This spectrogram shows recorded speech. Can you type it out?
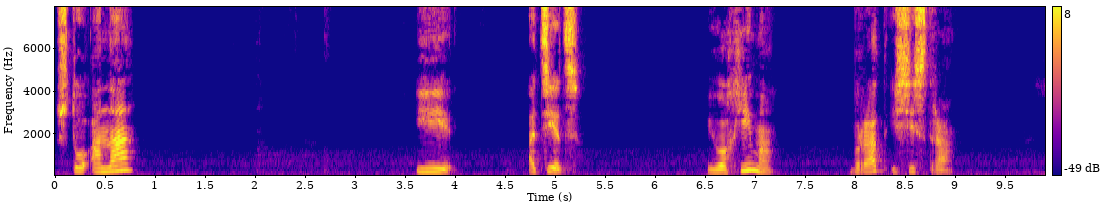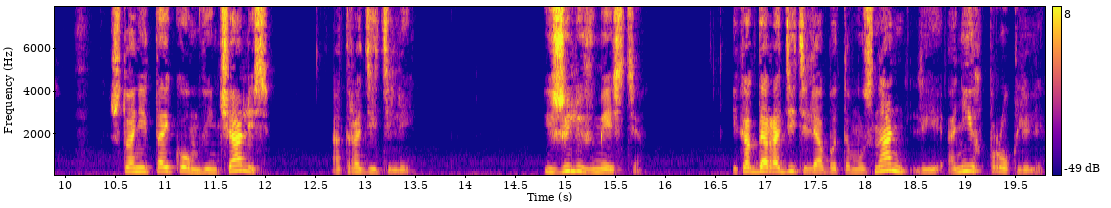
что она и отец Иоахима, брат и сестра, что они тайком венчались от родителей и жили вместе. И когда родители об этом узнали, они их прокляли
